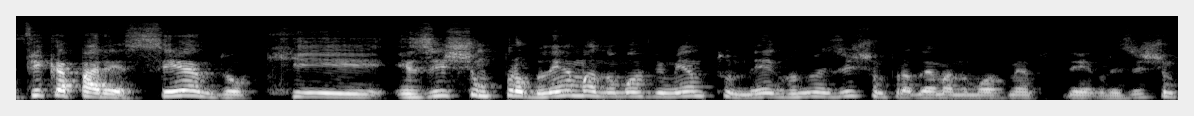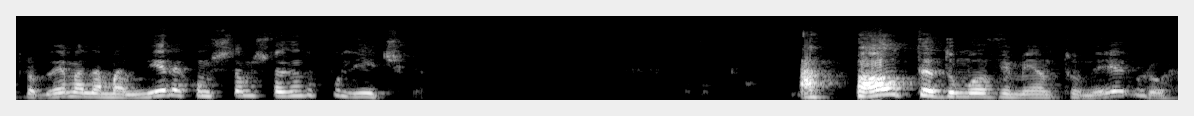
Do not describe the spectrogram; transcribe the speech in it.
fica parecendo que existe um problema no movimento negro. Não existe um problema no movimento negro, existe um problema na maneira como estamos fazendo política. A pauta do movimento negro,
